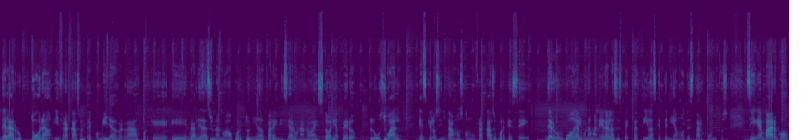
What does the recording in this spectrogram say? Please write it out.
de la ruptura y fracaso entre comillas, ¿verdad? Porque eh, en realidad es una nueva oportunidad para iniciar una nueva historia, pero lo usual es que lo sintamos como un fracaso porque se derrumbó de alguna manera las expectativas que teníamos de estar juntos. Sin embargo,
